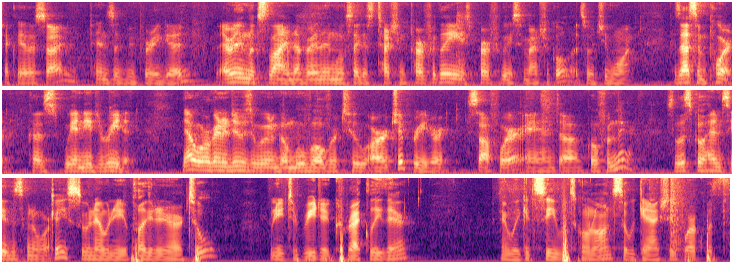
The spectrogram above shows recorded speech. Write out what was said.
Check the other side. Pins look to be pretty good. Everything looks lined up. Everything looks like it's touching perfectly. It's perfectly symmetrical. That's what you want. Because that's important, because we need to read it. Now what we're going to do is we're going to go move over to our chip reader software and uh, go from there. So let's go ahead and see if this is going to work. Okay, so now we need to plug it in our tool. We need to read it correctly there. And we can see what's going on so we can actually work with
